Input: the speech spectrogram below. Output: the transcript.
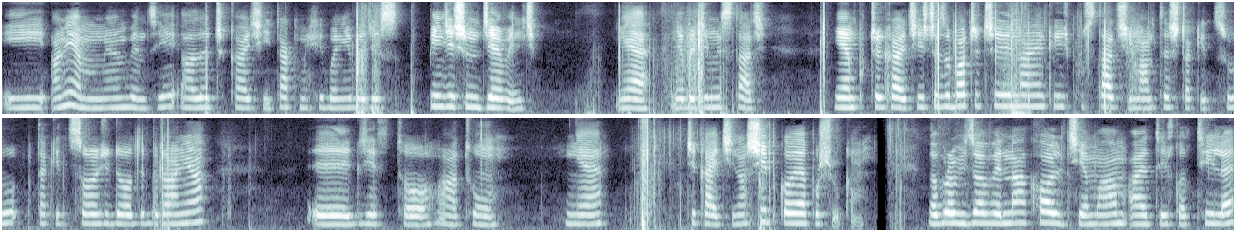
I. A nie, miałem więcej, ale czekajcie, i tak mi chyba nie będzie. s- 59. Nie, nie będzie mi stać. Nie wiem, poczekajcie, jeszcze zobaczę, czy na jakiejś postaci mam też takie, cu, takie coś do odebrania. Yy, gdzie to? A, tu. Nie. Czekajcie, na szybko ja poszukam. Dobra widzowie, na kolcie mam, ale tylko tyle,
